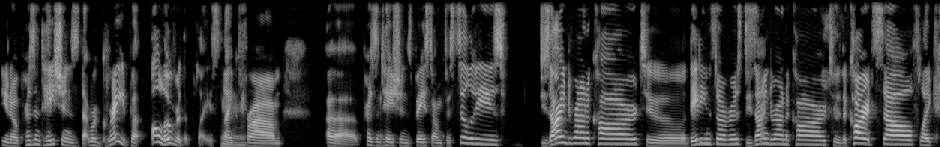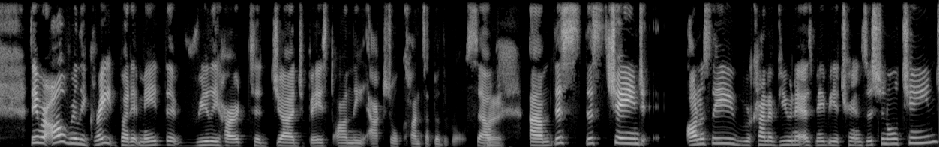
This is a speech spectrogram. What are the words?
you know, presentations that were great, but all over the place, mm-hmm. like from uh, presentations based on facilities designed around a car to dating service designed around a car to the car itself like they were all really great but it made it really hard to judge based on the actual concept of the rules so right. um, this this change honestly, we're kind of viewing it as maybe a transitional change.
